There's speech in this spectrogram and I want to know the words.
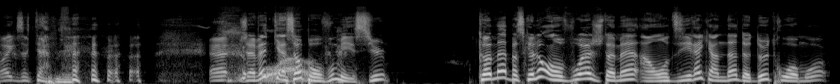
Ouais, exactement. Euh, J'avais une Wow. question pour vous, messieurs. Comment, parce que là, on voit justement, on dirait qu'en dedans de 2-3 mois,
